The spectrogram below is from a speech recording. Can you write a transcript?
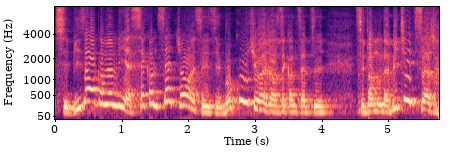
c'est bizarre quand même, il y a 57 genre, c'est beaucoup tu vois, genre 57, c'est pas mon habitude ça genre.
